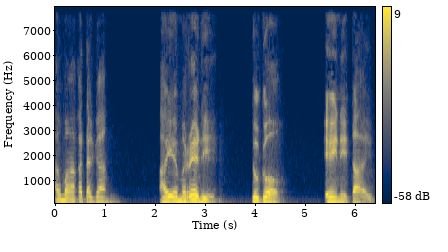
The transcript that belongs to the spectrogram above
ang mga katagang, I am ready to go anytime.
